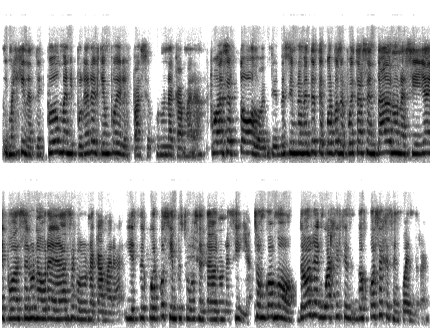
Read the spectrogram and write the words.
Imagínate, puedo manipular el tiempo y el espacio con una cámara. Puedo hacer todo, ¿entiendes? Simplemente este cuerpo se puede estar sentado en una silla y puedo hacer una obra de danza con una cámara. Y este cuerpo siempre estuvo sentado en una silla. Son como dos lenguajes, dos cosas que se encuentran.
